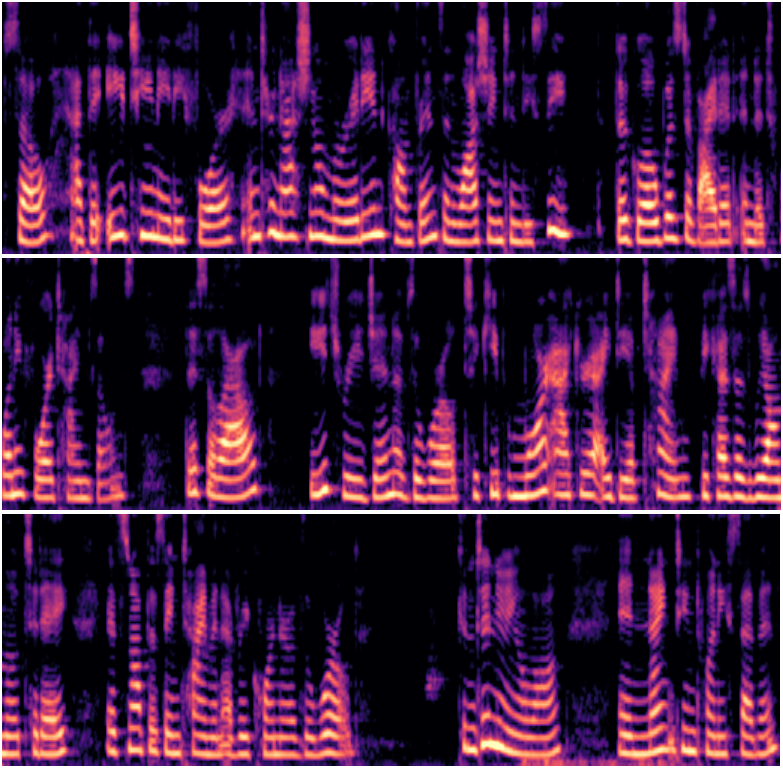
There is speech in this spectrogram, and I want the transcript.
So, at the 1884 International Meridian Conference in Washington, D.C., the globe was divided into 24 time zones. This allowed each region of the world to keep a more accurate idea of time because, as we all know today, it's not the same time in every corner of the world. continuing along, in 1927,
